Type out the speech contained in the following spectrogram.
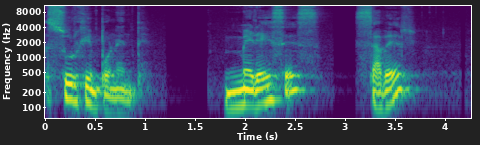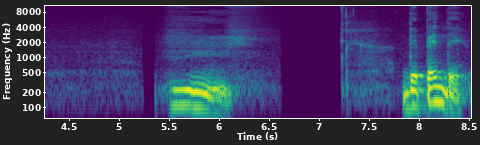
surge imponente. ¿Mereces saber? Hmm. Depende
